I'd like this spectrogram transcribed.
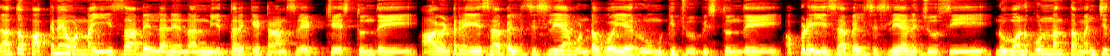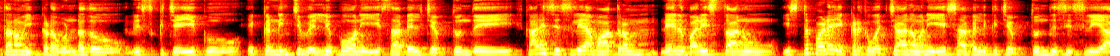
దాంతో పక్కనే ఉన్న ఈసాబెల్ అనే నన్ను ఇద్దరికి ట్రాన్స్లేట్ చేస్తుంది. ఆ వెంటనే ఈసాబెల్ సిసిలియా ఉండబోయే రూమ్కి చూపిస్తుంది. అప్పుడే ఈసాబెల్ సిసిలియాని చూసి నువ్వు నువ్వు అనుకున్నంత మంచితనం ఇక్కడ ఉండదు. రిస్క్ చెయ్యకు ఇక్కడి నుంచి వెళ్ళిపో అని ఈసాబెల్ చెప్తుంది. కానీ సిసిలియా మాత్రం నేను భరిస్తాను. ఇష్టపడే ఇక్కడికి వచ్చాను అని ఈసాబెల్కి చెప్తుంది సిసిలియా.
